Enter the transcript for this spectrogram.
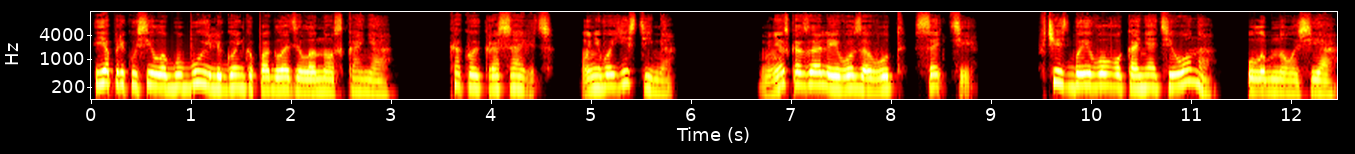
Я прикусила губу и легонько погладила нос коня. Какой красавец. У него есть имя? Мне сказали, его зовут Сетти. В честь боевого коня Тиона? улыбнулась я.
